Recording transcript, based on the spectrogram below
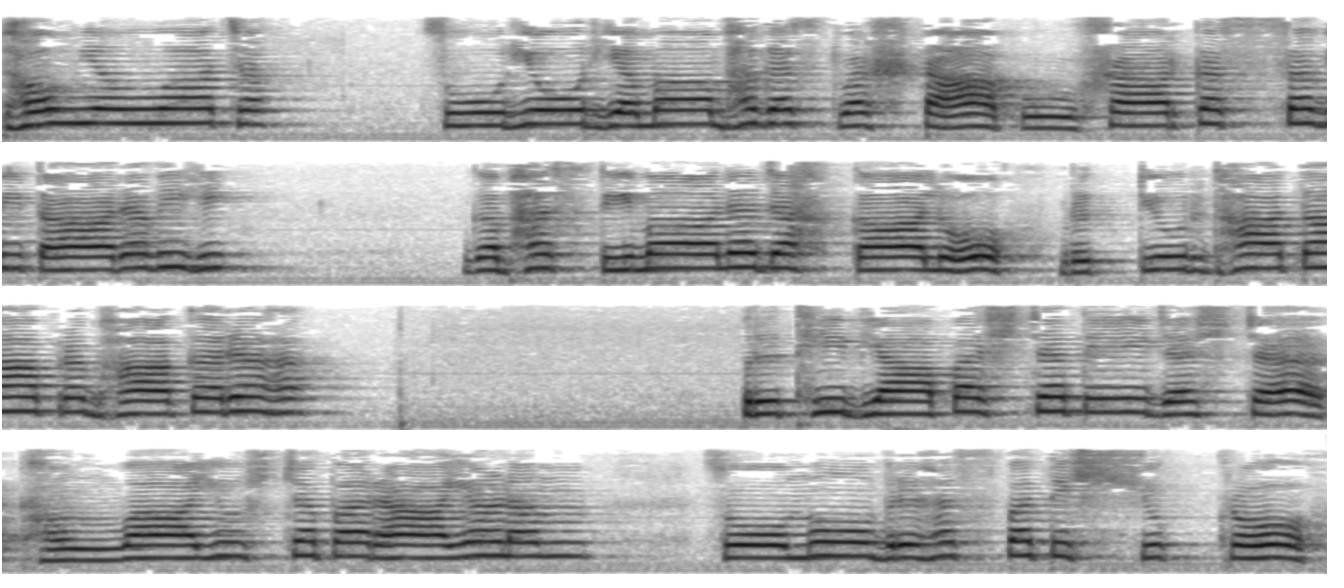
धौम्य उवाच सूर्योर्यमा भगस्त्वष्टा पूषार्कः सवितारविः गभस्तिमानजः कालो मृत्युर्धाता प्रभाकरः। पृथिव्यापश्च तेजश्च खं वायुश्च परायणम्। सोमो बृहस्पतिः शुक्रो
